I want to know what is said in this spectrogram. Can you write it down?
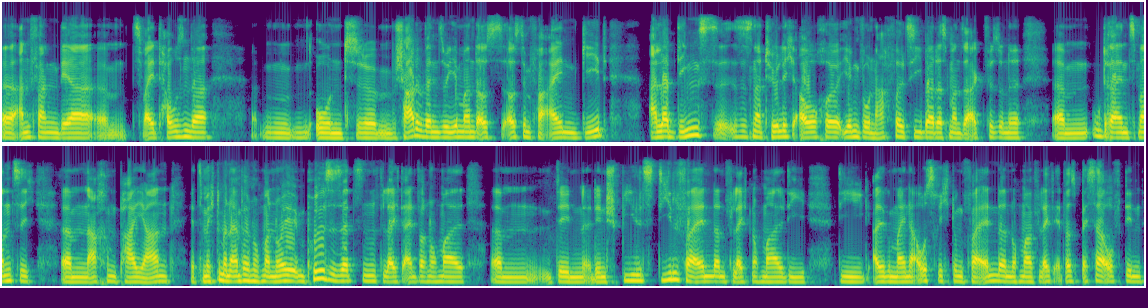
Äh, Anfang der ähm, 2000er ähm, und ähm, schade, wenn so jemand aus, aus dem Verein geht. Allerdings ist es natürlich auch äh, irgendwo nachvollziehbar, dass man sagt, für so eine ähm, U23 ähm, nach ein paar Jahren, jetzt möchte man einfach nochmal neue Impulse setzen, vielleicht einfach nochmal ähm, den, den Spielstil verändern, vielleicht nochmal die, die allgemeine Ausrichtung verändern, nochmal vielleicht etwas besser auf den,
